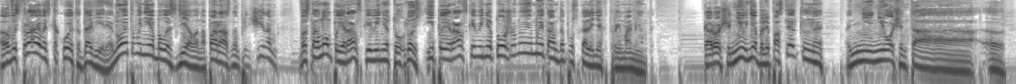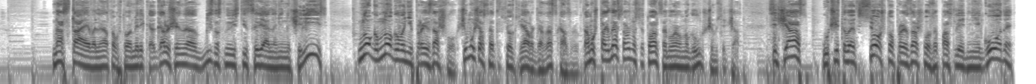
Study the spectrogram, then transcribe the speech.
э, выстраивать какое-то доверие. Но этого не было сделано по разным причинам. В основном по иранской вине, то, то есть и по иранской вине тоже, ну и мы там допускали некоторые моменты. Короче, не, не были последовательны, не, не очень-то э, настаивали на том, что Америка... Короче, бизнес-инвестиции реально не начались. Много многого не произошло. К чему сейчас это все я рассказываю? Потому что тогда все равно ситуация была намного лучше, чем сейчас. Сейчас, учитывая все, что произошло за последние годы,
